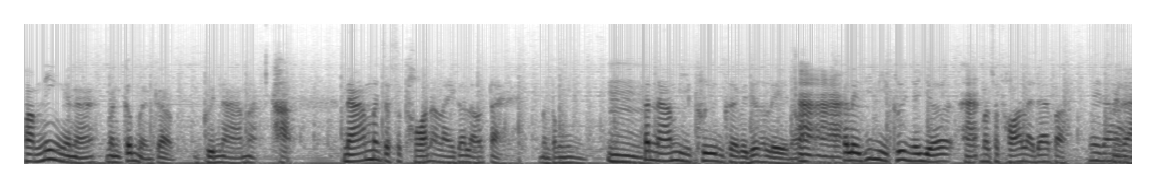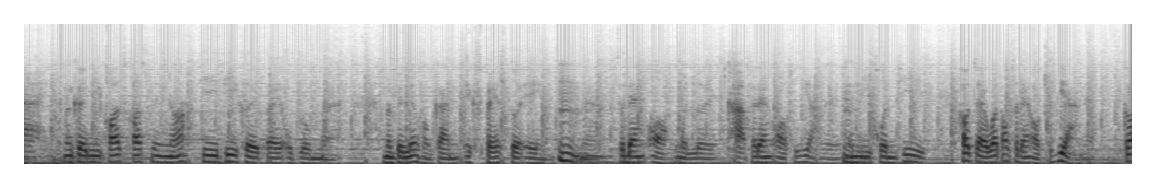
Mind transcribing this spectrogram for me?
ความนิ่งเนี่ยนะมันก็เหมือนกับพื้นน้ำอะครับ น้ำมันจะสะท้อนอะไรก็แล้วแต่มันต้องนิ่งอืมถ้าน้ำมีคลื่นเคยไปเที่ยวทะเลเนาะอ่าอ่าทะเลที่มีคลื่นเยอะฮะๆมันสะท้อนอะไรได้ปะไม่ได้ไม่ได้ มันเคยมีคอร์สคอร์สหนึ่งเนาะที่พี่เคยไปอบรมมา มันเป็นเรื่องของการเอ็กเพรสตัวเองอืมนะแสดงออกหมดเลยครับแสดงออกทุกอย่างเลยอืมมันมีคนที่เข้าใจว่าต้องแสดงออกทุกอย่างเนี่ยก็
